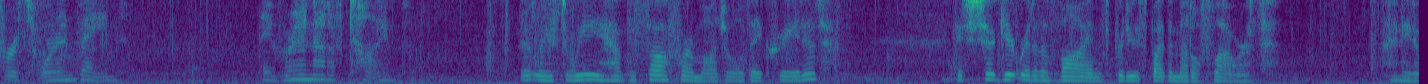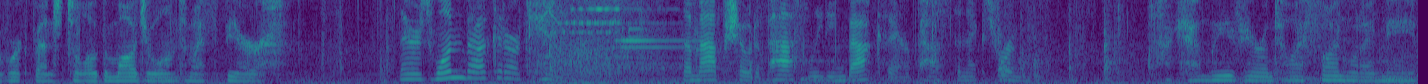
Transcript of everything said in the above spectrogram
Efforts were in vain. They ran out of time. At least we have the software module they created. It should get rid of the vines produced by the metal flowers. I need a workbench to load the module onto my spear. There's one back at our camp. The map showed a path leading back there past the next room. I can't leave here until I find what I need.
